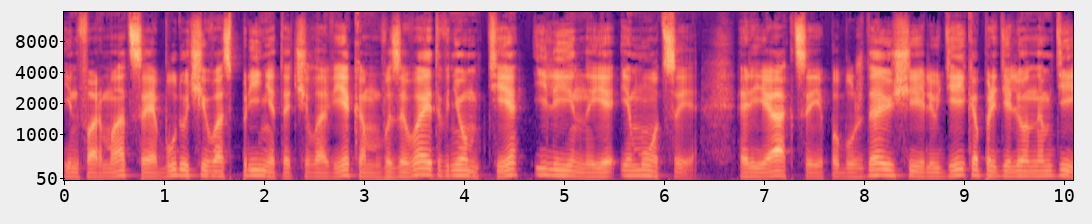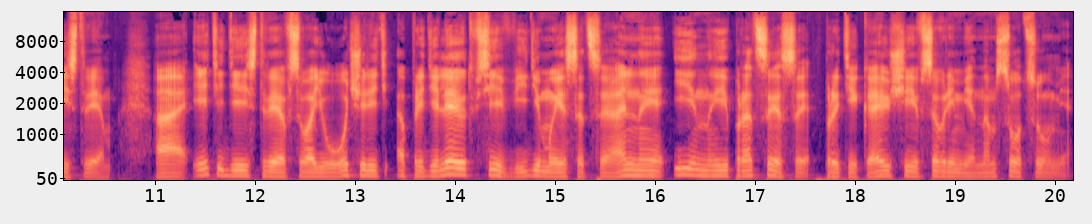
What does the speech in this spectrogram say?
Информация, будучи воспринята человеком, вызывает в нем те или иные эмоции, реакции, побуждающие людей к определенным действиям, а эти действия, в свою очередь, определяют все видимые социальные и иные процессы, протекающие в современном социуме.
